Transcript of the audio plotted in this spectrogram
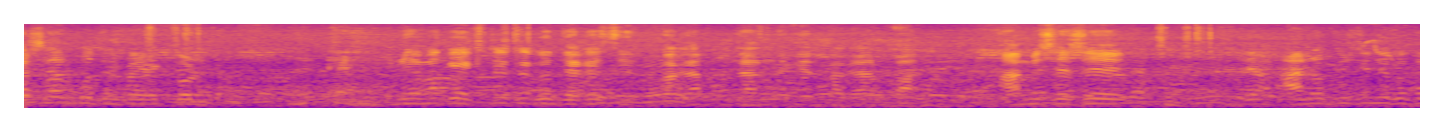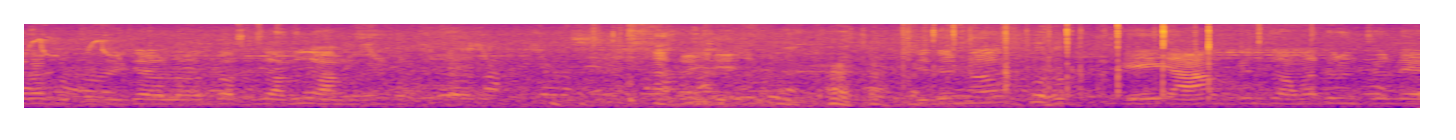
আসার পথে প্রায় ঘণ্টা উনি আমাকে একটা একটা করে দেখাচ্ছেন, বাগান, ডান থেকে বাগান বা আমি শেষে যে আনঅফিসিয়ালি কথাটা করতেছি এটা হলো আমি আমি করতে। এই জন্য এই আম কিন্তু আমাদের অঞ্চলে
